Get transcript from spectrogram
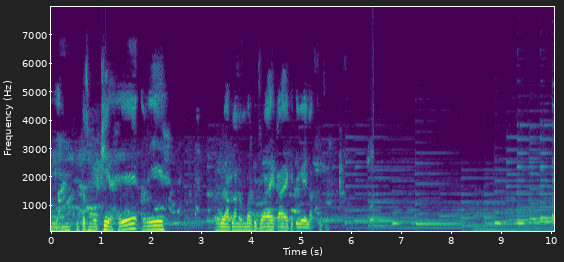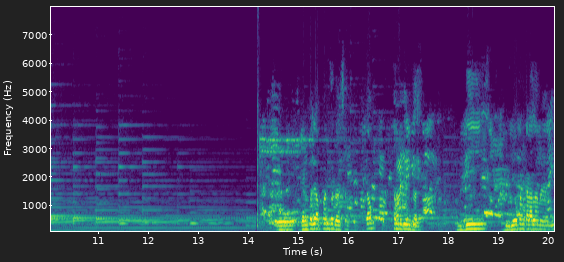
लाईन खूपच मोठी आहे आणि बघूया आपला नंबर किती वेळा आहे काय किती वेळ लागतो तो. गणपती बाप्पांचं दर्शन एकदम उत्तम रीतीने झालं. अगदी व्हिडिओ पण काढायला मिळाली.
